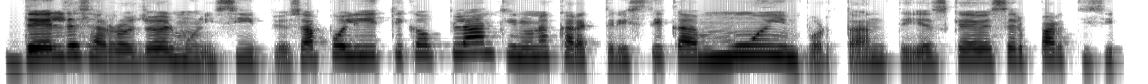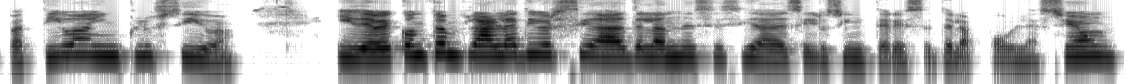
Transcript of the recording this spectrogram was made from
del desarrollo del municipio. Esa política o plan tiene una característica muy importante y es que debe ser participativa e inclusiva y debe contemplar la diversidad de las necesidades y los intereses de la población.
